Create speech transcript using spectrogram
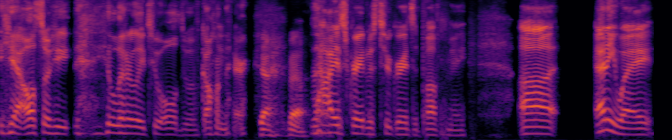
Yeah, also he he literally too old to have gone there. Yeah, well, The highest grade was two grades above me. Uh Anyway,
